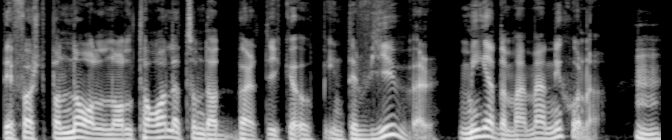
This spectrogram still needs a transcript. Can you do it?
Det är först på 00-talet som det har börjat dyka upp intervjuer med de här människorna. Mm.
